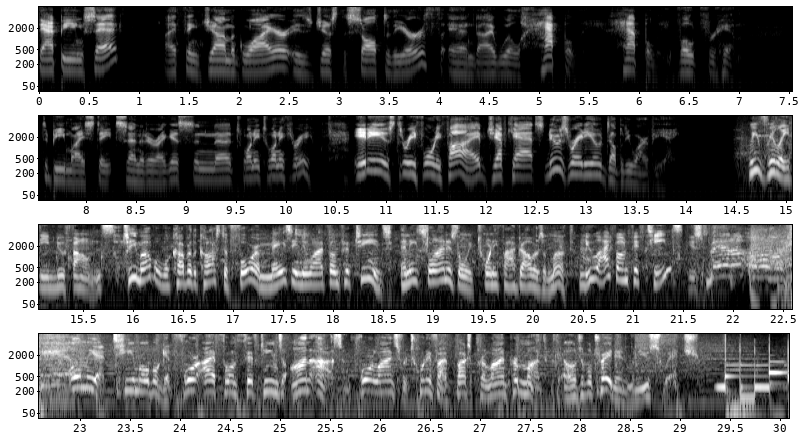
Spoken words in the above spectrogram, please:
That being said, I think John McGuire is just the salt of the earth, and I will happily, happily vote for him to be my state senator, I guess, in uh, 2023. It is 345. Jeff Katz, News Radio, WRVA. We really need new phones. T-Mobile will cover the cost of four amazing new iPhone 15s, and each line is only $25 a month. New iPhone 15s? Only at T-Mobile get four iPhone 15s on us and four lines for 25 bucks per line per month with eligible trade-in when you switch.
